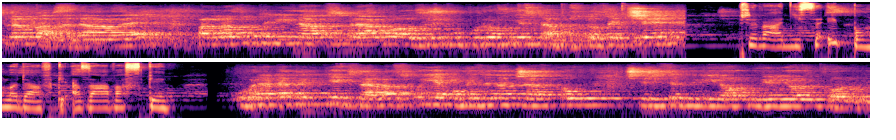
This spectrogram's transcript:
zpravovat nadále. Padla to tedy na zprávu a údržbu budov města Hustopeče. Převádí se i pohledávky a závazky. Uhrada těch závazků je omezena částkou 40 milionů milion korun.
